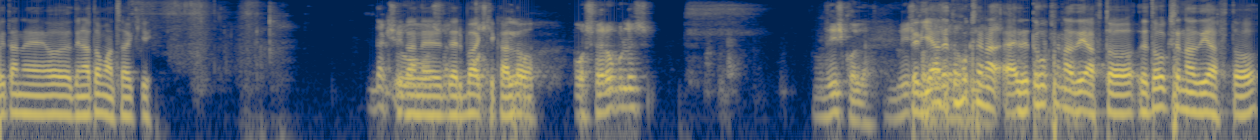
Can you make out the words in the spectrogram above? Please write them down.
ήταν ε, δυνατό ματσάκι. Εντάξει, Ήταν ο, Σφε- ντερμπάκι ο- καλό. ο Σφερόπουλος δύσκολα. δύσκολα Παιδιά, δεν το, έχω Σφερόπουλος. ξανα, ε, δεν το έχω ξαναδεί αυτό. Δεν το έχω ξαναδεί αυτό.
